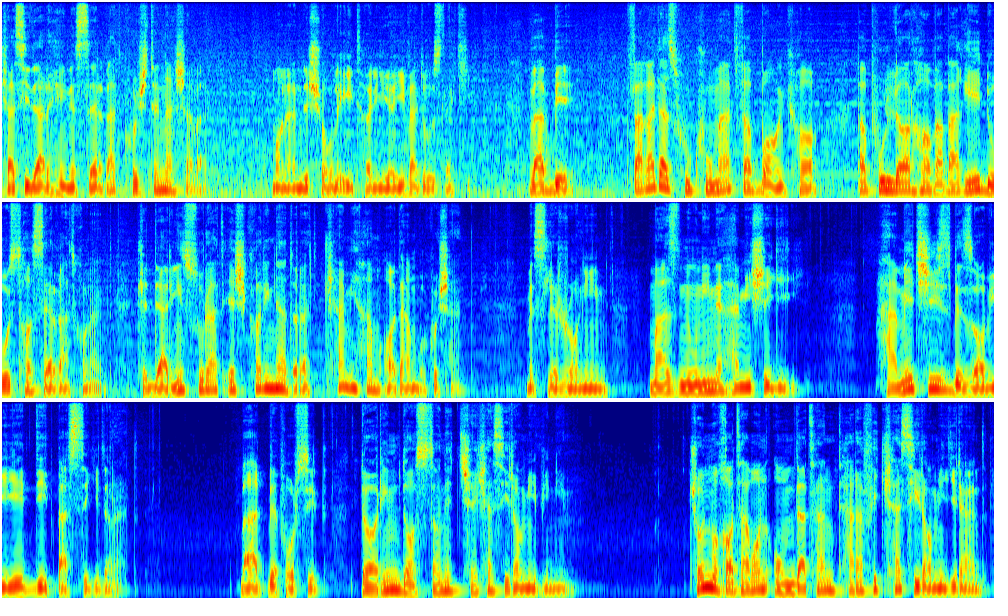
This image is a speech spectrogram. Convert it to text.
کسی در حین سرقت کشته نشود مانند شغل ایتالیایی و دزدکی. و ب فقط از حکومت و بانک ها و پولدارها و بقیه دزدها سرقت کنند که در این صورت اشکالی ندارد کمی هم آدم بکشند مثل رونین مزنونین همیشگی همه چیز به زاویه دید بستگی دارد بعد بپرسید داریم داستان چه کسی را می‌بینیم؟ چون مخاطبان عمدتا طرف کسی را می‌گیرند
